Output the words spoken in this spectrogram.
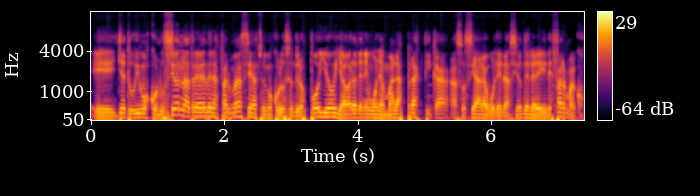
Eh, ya tuvimos colusión a través de las farmacias, tuvimos colusión de los pollos y ahora tenemos unas malas prácticas asociadas a la vulneración de la ley de fármacos.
